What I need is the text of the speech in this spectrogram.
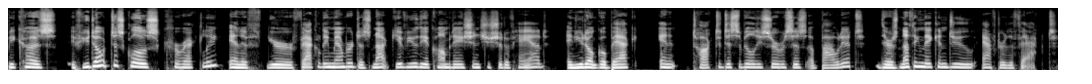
Because if you don't disclose correctly, and if your faculty member does not give you the accommodations you should have had, and you don't go back and talk to disability services about it. There's nothing they can do after the fact.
